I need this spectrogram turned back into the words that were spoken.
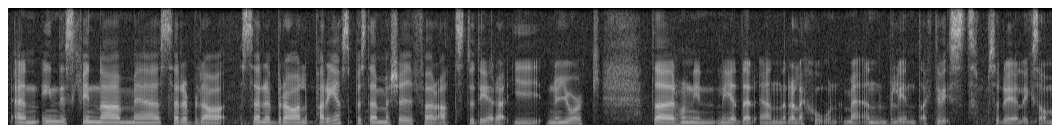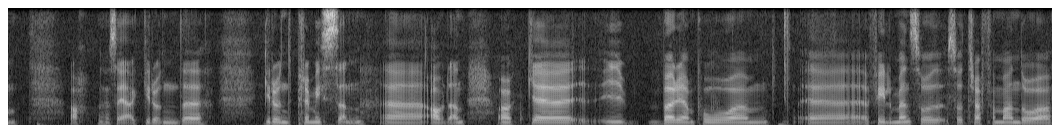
en indisk kvinna med cerebra, cerebral pares bestämmer sig för att studera i New York där hon inleder en relation med en blind aktivist. Så det är liksom, ja, vad ska jag säga, grund, grundpremissen eh, av den. Och eh, i början på eh, filmen så, så träffar man då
